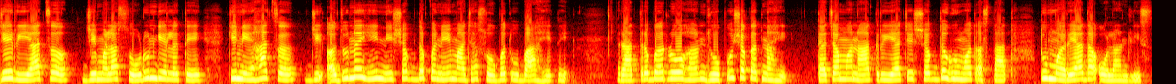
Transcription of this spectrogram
जे रियाचं जे मला सोडून गेलं ते की नेहाचं जी अजूनही निशब्दपणे माझ्यासोबत उभा आहे ते. रात्रभर रोहन झोपू शकत नाही. त्याच्या मनात रियाचे शब्द घुमत असतात तू मर्यादा ओलांडलीस.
